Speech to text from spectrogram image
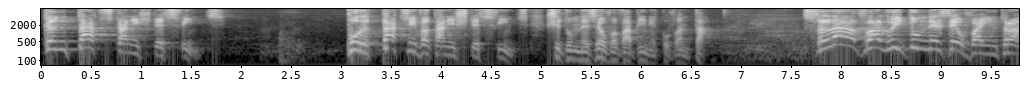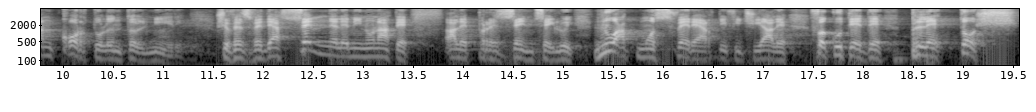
cântați ca niște sfinți, purtați-vă ca niște sfinți și Dumnezeu vă va binecuvânta. Slava lui Dumnezeu va intra în cortul întâlnirii și veți vedea semnele minunate ale prezenței lui, nu atmosfere artificiale făcute de pletoși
